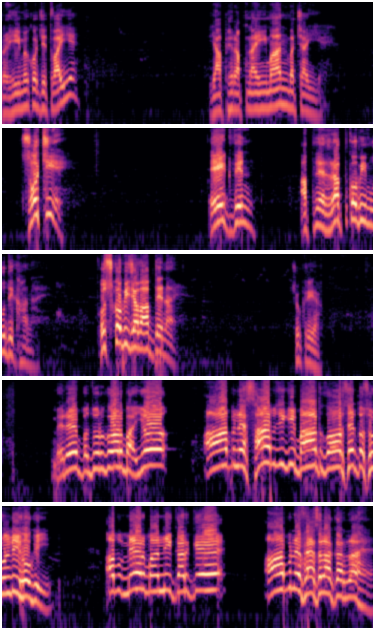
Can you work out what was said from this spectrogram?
رحیم کو جتوائیے یا پھر اپنا ایمان بچائیے۔ سوچئے۔ ایک دن اپنے رب کو بھی منہ دکھانا ہے۔ اس کو بھی جواب دینا ہے۔ شکریہ۔ میرے بزرگوں اور بھائیوں آپ نے صاحب جی کی بات غور سے تو سن لی ہوگی۔ اب مہربانی کر کے آپ نے فیصلہ کرنا ہے۔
